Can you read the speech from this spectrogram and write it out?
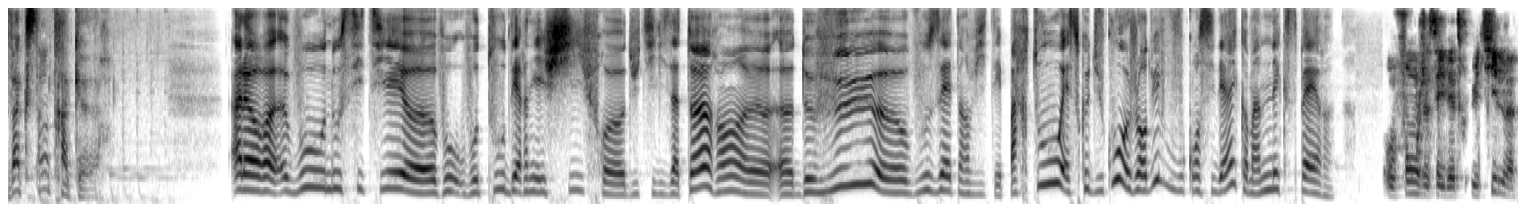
vaccin tracker. Alors, euh, vous nous citiez euh, vos, tout derniers chiffres euh, d'utilisateurs, hein, de vues, vous êtes invité partout. Est-ce que du coup, aujourd'hui, vous vous considérez comme un expert? Au fond, j'essaye d'être utile,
